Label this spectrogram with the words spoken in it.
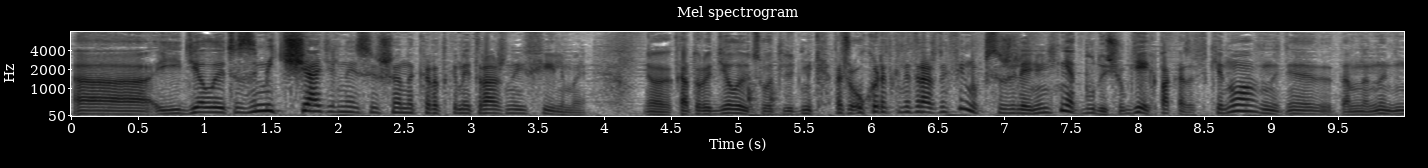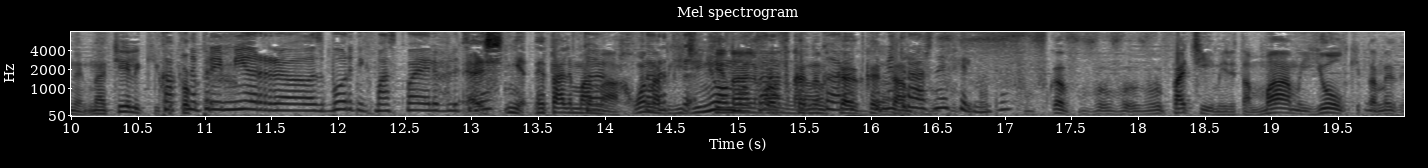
А, И делаются замечательные совершенно короткометражные фильмы, э, которые делаются вот людьми. Потому что у короткометражных фильмов, к сожалению, у них нет будущего. Где их показывать? В кино, э, там, на, на- на телеке? Как, Только- например, э, сборник «Москва, я люблю тебя». Нет, это альманах. Он коротко- объединен в, в, кон- к- к- там, Короткометражные фильмы, да? в, в- в- в- по теме, или там мамы, елки, там, это,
